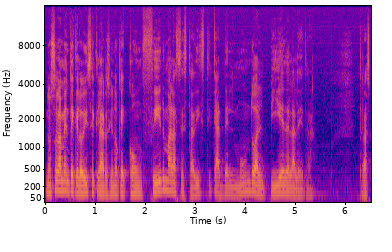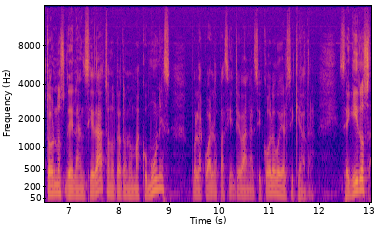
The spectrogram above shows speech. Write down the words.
no solamente que lo dice claro, sino que confirma las estadísticas del mundo al pie de la letra. Trastornos de la ansiedad son los trastornos más comunes por la cual los pacientes van al psicólogo y al psiquiatra. Seguidos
